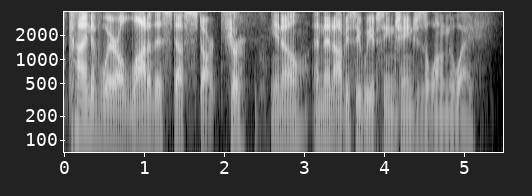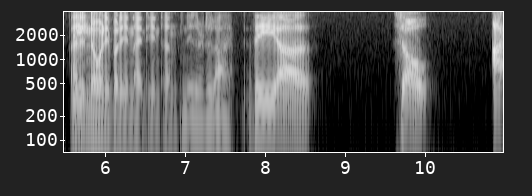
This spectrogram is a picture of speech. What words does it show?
kind of where a lot of this stuff starts Sure. you know and then obviously we have seen changes along the way I didn't know anybody in 1910. neither did i The uh, so I,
